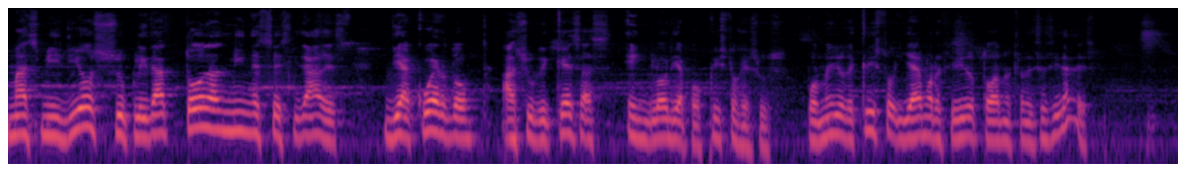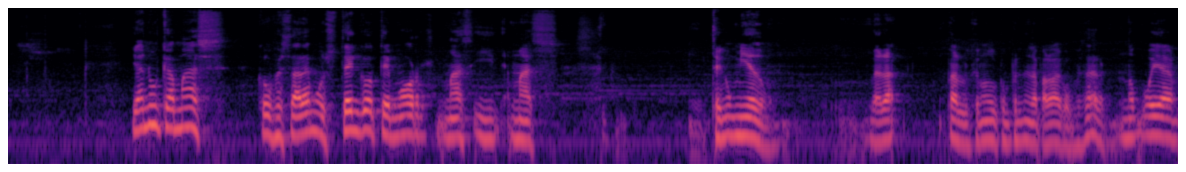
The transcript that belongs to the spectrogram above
Mas mi Dios suplirá todas mis necesidades de acuerdo a sus riquezas en gloria por Cristo Jesús. Por medio de Cristo ya hemos recibido todas nuestras necesidades. Ya nunca más confesaremos, tengo temor más y más, tengo miedo, ¿verdad? Para los que no comprenden la palabra confesar, no voy a,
